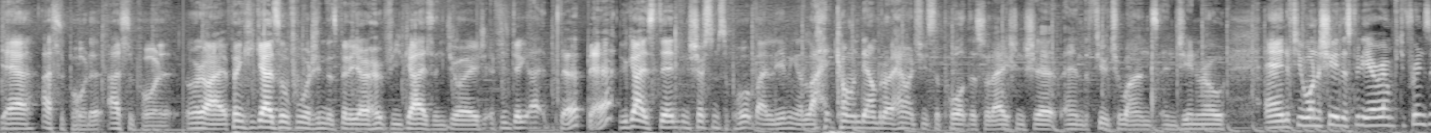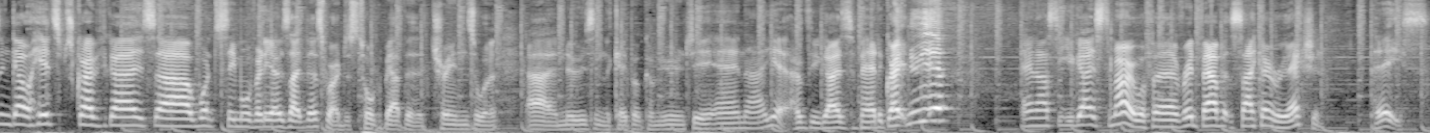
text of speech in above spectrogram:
Yeah, I support it. I support it. Alright, thank you guys all for watching this video. Hopefully you guys enjoyed. If you did, uh, if you guys did, then show some support by leaving a like, comment down below how much you support this relationship and the future ones in general. And if you want to share this video around with your friends, then go ahead, subscribe if you guys uh, want to see more videos like this where I just talk about the trends or uh, news in the K-pop community. And uh, yeah, hopefully you guys have had a great new year. And I'll see you guys tomorrow with a Red Velvet Psycho reaction. Peace.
